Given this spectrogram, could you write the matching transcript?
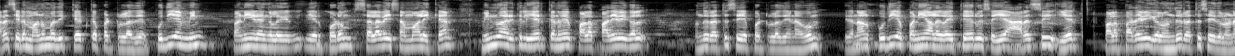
அரசிடம் அனுமதி கேட்கப்பட்டுள்ளது. புதிய மின் பணியிடங்களில் ஏற்படும் செலவை சமாளிக்க மின்வாரியத்தில் ஏற்கனவே பல பதவிகள் வந்து ரத்து செய்யப்பட்டுள்ளது எனவும் இதனால் புதிய பணியாளர்களை தேர்வு செய்ய அரசு ஏற் பல பதவிகள் வந்து ரத்து செய்துள்ளன.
